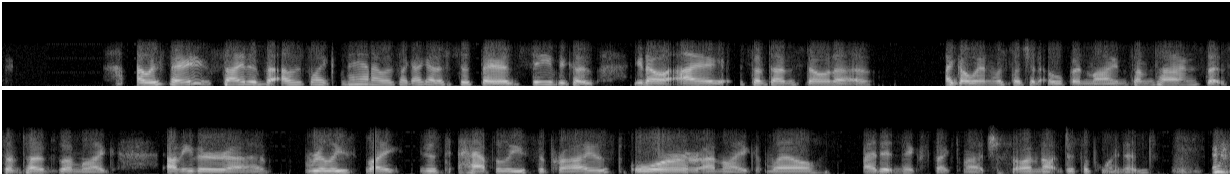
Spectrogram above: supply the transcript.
I was very excited, but I was like, man, I was like, I gotta sit there and see because, you know, I sometimes don't. uh I go in with such an open mind sometimes that sometimes I'm like, I'm either uh really like just happily surprised or I'm like, well, I didn't expect much, so I'm not disappointed.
